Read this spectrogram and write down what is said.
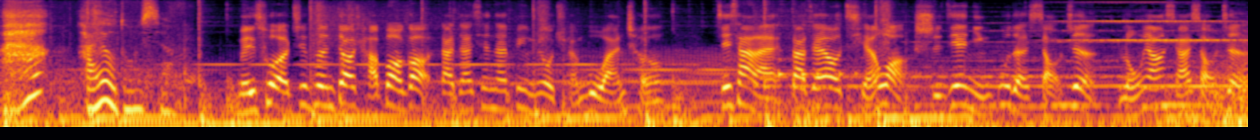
啊，还有东西啊？没错，这份调查报告大家现在并没有全部完成。接下来，大家要前往时间凝固的小镇龙阳峡小镇，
